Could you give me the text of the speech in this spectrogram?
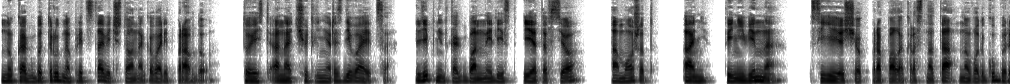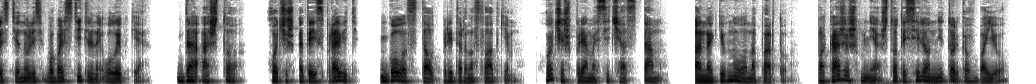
Ну как бы трудно представить, что она говорит правду. То есть она чуть ли не раздевается. Липнет, как банный лист, и это все? А может? Ань, ты невинна? С ее щек пропала краснота, но вот губы растянулись в обольстительной улыбке. «Да, а что? Хочешь это исправить?» Голос стал приторно-сладким. «Хочешь прямо сейчас, там?» Она кивнула на парту. «Покажешь мне, что ты силен не только в бою?»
